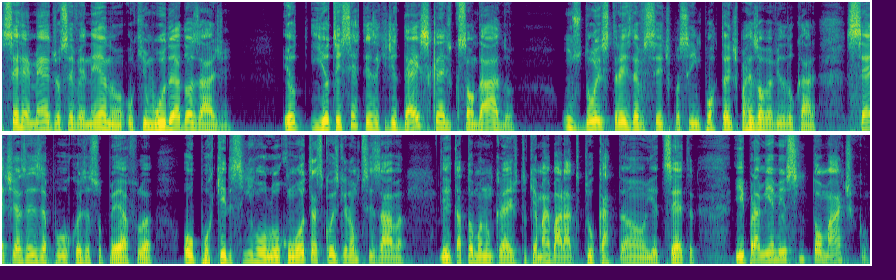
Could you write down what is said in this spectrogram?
Ser remédio ou ser veneno, o que muda é a dosagem. Eu, e eu tenho certeza que de 10 créditos que são dados, uns dois, três deve ser, tipo assim, importante pra resolver a vida do cara. Sete, às vezes, é por coisa supérflua, ou porque ele se enrolou com outras coisas que ele não precisava, ele tá tomando um crédito que é mais barato que o cartão e etc. E pra mim é meio sintomático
